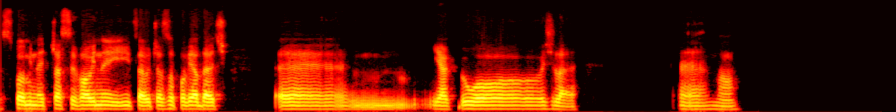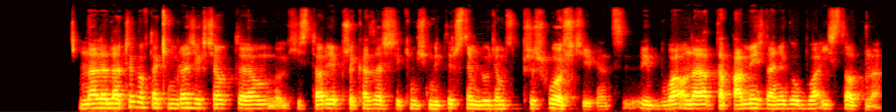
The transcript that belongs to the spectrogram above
wspominać czasy wojny i cały czas opowiadać jak było źle. E, no. No ale dlaczego w takim razie chciał tę historię przekazać jakimś mitycznym ludziom z przyszłości? Więc była ona, ta pamięć dla niego była istotna.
